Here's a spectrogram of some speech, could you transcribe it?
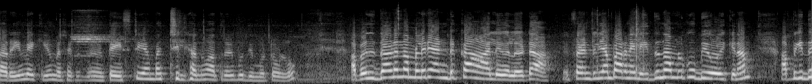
കറിയും വെക്കും. പക്ഷെ ടേസ്റ്റ് ചെയ്യാൻ പറ്റില്ല എന്ന് മാത്രമേ ബുദ്ധിമുട്ടുള്ളൂ. അപ്പോൾ ഇതാണ് നമ്മൾ രണ്ട് കാലുകൾ കേട്ടോ. ഫ്രണ്ടിൽ ഞാൻ പറഞ്ഞില്ലേ ഇത് നമുക്ക് ഉപയോഗിക്കണം. അപ്പോൾ ഇത്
